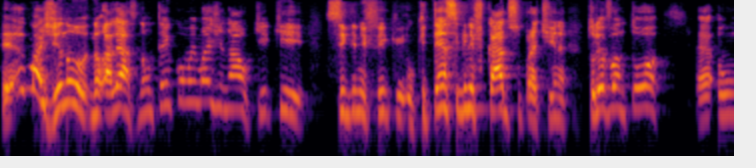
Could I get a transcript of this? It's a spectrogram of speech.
Eu imagino, aliás, não tem como imaginar o que, que significa, o que tenha significado isso para ti, né? Tu levantou é, um,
